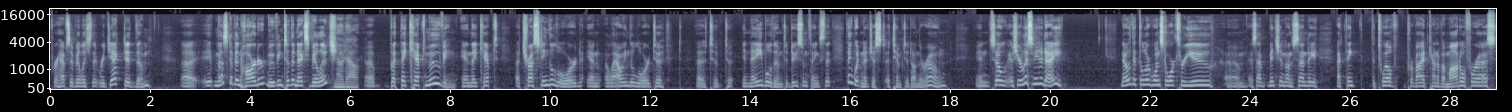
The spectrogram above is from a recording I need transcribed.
perhaps a village that rejected them, uh, it must have been harder moving to the next village. No doubt. Uh, but they kept moving and they kept uh, trusting the Lord and allowing the Lord to, uh, to, to enable them to do some things that they wouldn't have just attempted on their own. And so, as you're listening today, know that the Lord wants to work through you. Um, as I mentioned on Sunday, I think the 12 provide kind of a model for us.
